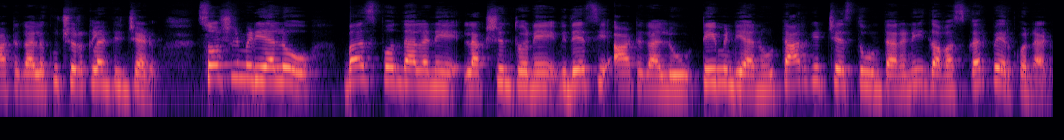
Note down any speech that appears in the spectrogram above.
ఆటగాళ్ళకు చురుకులంటించాడు. సోషల్ మీడియాలో బజ్ పొందాలనే లక్ష్యంతోనే విదేశీ ఆటగాళ్ళు టీమిండియాను టార్గెట్ చేస్తూ ఉంటారని గవాస్కర్ పేర్కొన్నాడు.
